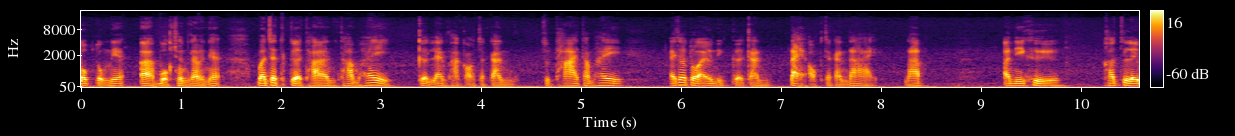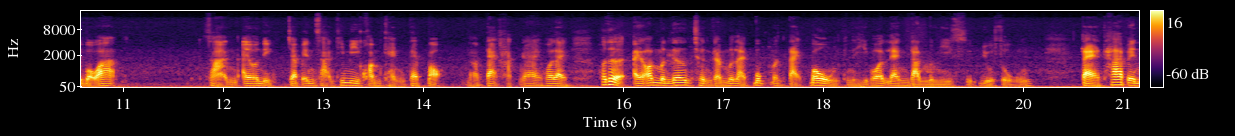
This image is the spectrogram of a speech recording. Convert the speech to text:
ลบตรงเนี้ยอ่าบวกชนกันแบบเนี้ย มันจะเกิดทางทำให้เกิดแรงผลักออกจากกันสุดท้ายทำให้ไอ้เจ้าตัวไอออนิกเกิดการแตกออกจากกันได้นะครับ อันนี้คือเขาจะเลยบอกว่าสารไอออนิกจะเป็นสารที่มีความแข็งแต่เปราะนะครับแตกหักง่ายเพราะอะไร เพราะถ้าไอออนมันเรื่องชนกันเมื่อไหร่ปุ๊บมันแตกโป้งทันทีเพราะแรงดันมันมีอยู่สูง แต่ถ้าเป็น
